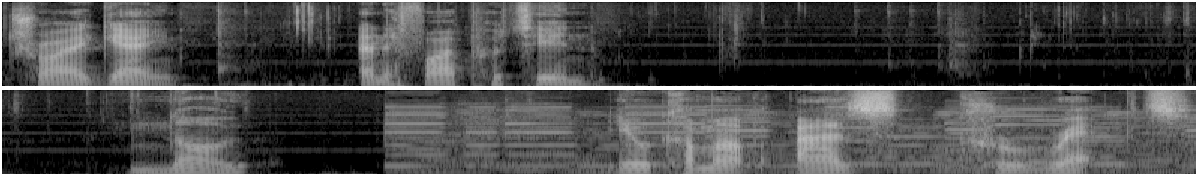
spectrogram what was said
try again. And if I put in no it will come up as correct.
